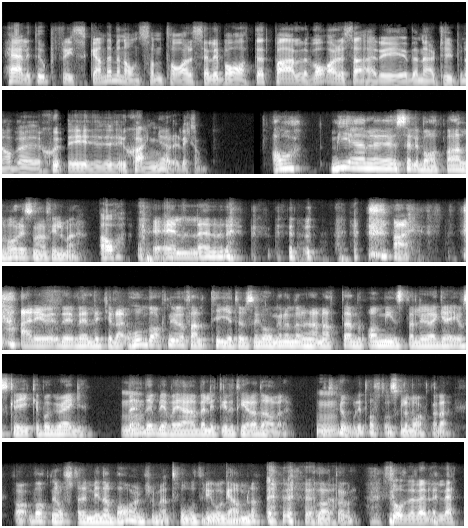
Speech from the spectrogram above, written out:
härligt uppfriskande med någon som tar celibatet på allvar så här i den här typen av eh, genre. Liksom. Ja, mer eh, celibat på allvar i såna här filmer. Ja, Eller... Nej. Nej, det är, det är väldigt kul. Hon vaknar i alla fall 10 000 gånger under den här natten av minsta lilla grej och skriker på Greg. Mm. Det, det blev jag väldigt irriterad över. Mm. Otroligt ofta hon skulle vakna där. Va- Vaknar oftare än mina barn som är två tre år gamla. på natten. sover väldigt lätt.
